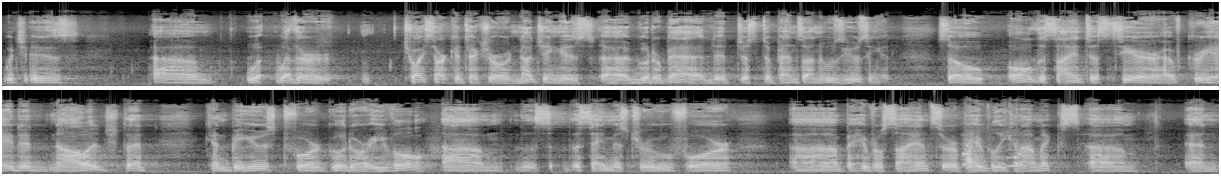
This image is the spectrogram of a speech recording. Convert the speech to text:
which is choice architecture or nudging is uh, good or bad. It just depends on who's using it. So all the scientists here have created knowledge that can be used for good or evil. Um, the, the same is true for uh, behavioral science or behavioral economics. Um, and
